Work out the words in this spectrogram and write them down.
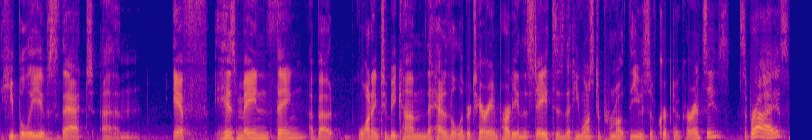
He believes that um, if his main thing about wanting to become the head of the Libertarian Party in the States is that he wants to promote the use of cryptocurrencies, surprise.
